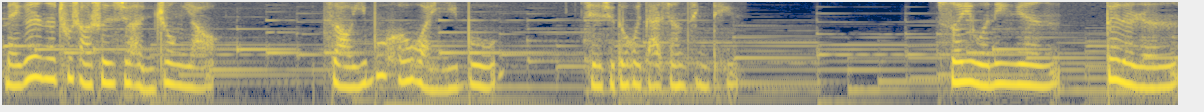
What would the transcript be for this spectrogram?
每个人的出场顺序很重要，早一步和晚一步，结局都会大相径庭。所以我宁愿对的人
